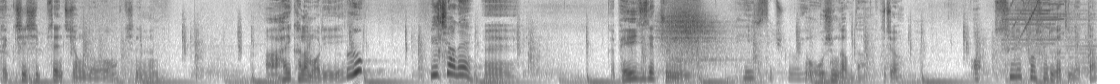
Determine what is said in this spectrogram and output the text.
170cm 정도 키는 아 하이칼라 머리, 응? 일치하네. 예. 그 베이지색 줄무늬. 베이지색 줄무늬. 이거 옷인가 보다. 그죠? 어 슬리퍼 소리가 들렸다?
